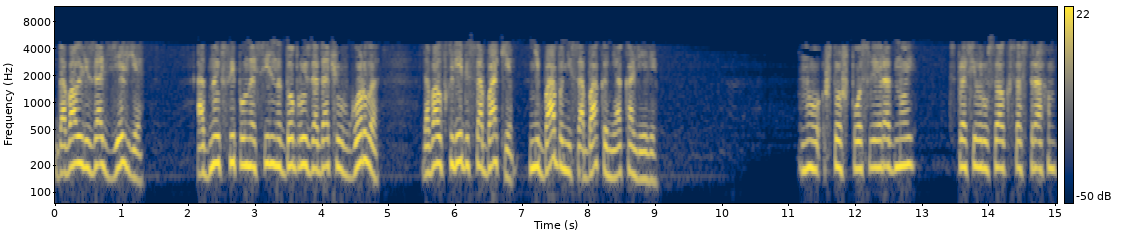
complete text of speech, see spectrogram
давал лизать зелье, одной всыпал насильно добрую задачу в горло, давал в хлебе собаке, ни баба, ни собака не околели. — Ну, что ж после, родной? — спросил русалка со страхом.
